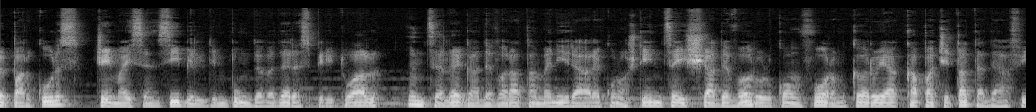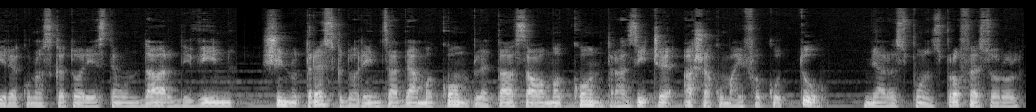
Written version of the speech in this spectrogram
Pe parcurs, cei mai sensibili din punct de vedere spiritual înțeleg adevărata menire a recunoștinței și adevărul conform căruia capacitatea de a fi recunoscător este un dar divin și nutresc dorința de a mă completa sau a mă contrazice așa cum ai făcut tu, mi-a răspuns profesorul.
